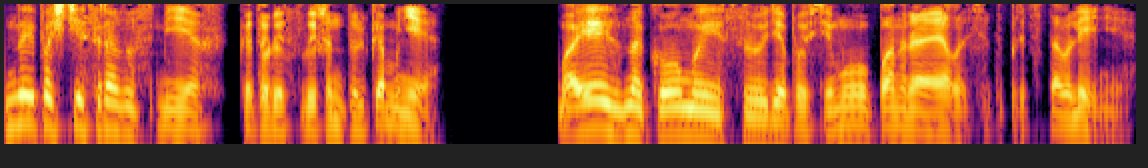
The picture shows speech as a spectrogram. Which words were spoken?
ну и почти сразу смех, который слышен только мне. Моей знакомой, судя по всему, понравилось это представление.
